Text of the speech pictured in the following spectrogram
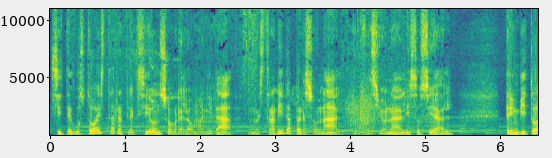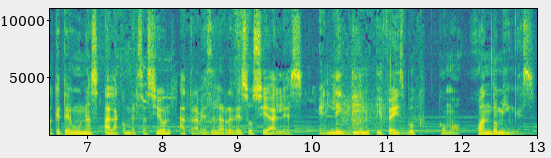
Si te gustó esta reflexión sobre la humanidad, nuestra vida personal, profesional y social, te invito a que te unas a la conversación a través de las redes sociales en LinkedIn y Facebook como Juan Domínguez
